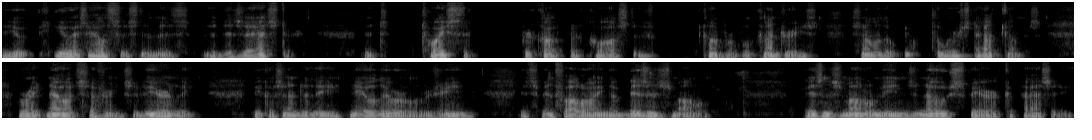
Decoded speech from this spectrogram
The U US health system is a disaster. It's twice the per capita cost of comparable countries, some of the, the worst outcomes. Right now, it's suffering severely because under the neoliberal regime, it's been following a business model. Business model means no spare capacity.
